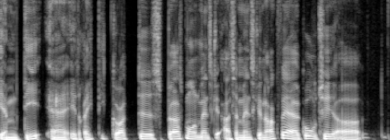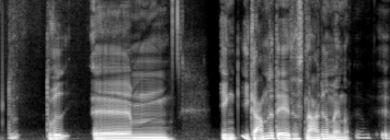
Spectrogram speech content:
Jamen, det er et rigtig godt øh, spørgsmål. Man skal, altså, man skal nok være god til at... Du, du ved, øh, i, i gamle dage, så snakkede man... Øh,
